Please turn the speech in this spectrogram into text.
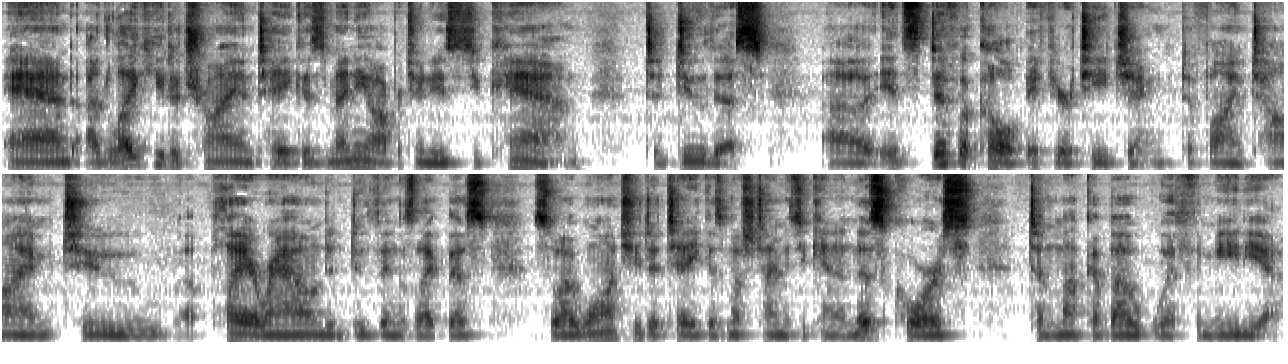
and I'd like you to try and take as many opportunities as you can to do this. Uh, it's difficult if you're teaching to find time to uh, play around and do things like this, so I want you to take as much time as you can in this course to muck about with the media.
